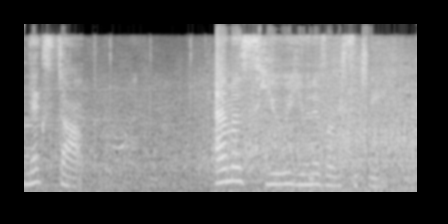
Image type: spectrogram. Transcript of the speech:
Next stop, MSU University.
